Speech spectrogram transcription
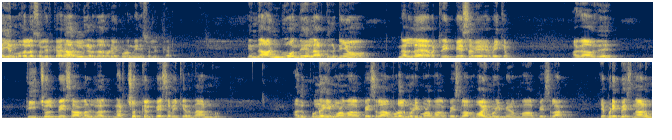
ஐயன் முதல்ல சொல்லியிருக்காரு அருள்ங்கிறது அதனுடைய குழந்தைன்னு சொல்லியிருக்காரு. இந்த அன்பு வந்து எல்லாத்துக்கிட்டேயும் நல்லவற்றை பேசவே வைக்கும். அதாவது தீச்சொல் பேசாமல் நல் நற்சொற்கள் பேச வைக்கிறது தான் அன்பு. அது புன்னகை மூலமாக பேசலாம் உடல் மொழி மூலமாக பேசலாம் வாய்மொழி மூலமாக பேசலாம். எப்படி பேசினாலும்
